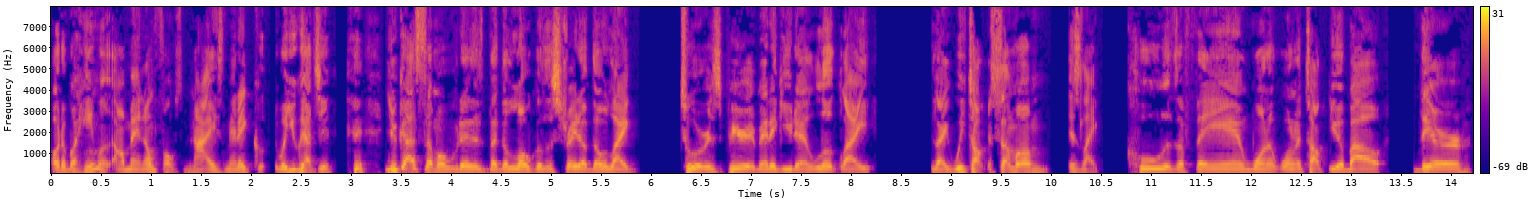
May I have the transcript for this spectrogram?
Oh, the Bahamas. Oh man, them folks nice, man. They could, well, you got your, you got some of them that the locals are straight up though, like tourists. Period, man. They give you that look like, like we talk to some of them. It's like cool as a fan. Want to want to talk to you about their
